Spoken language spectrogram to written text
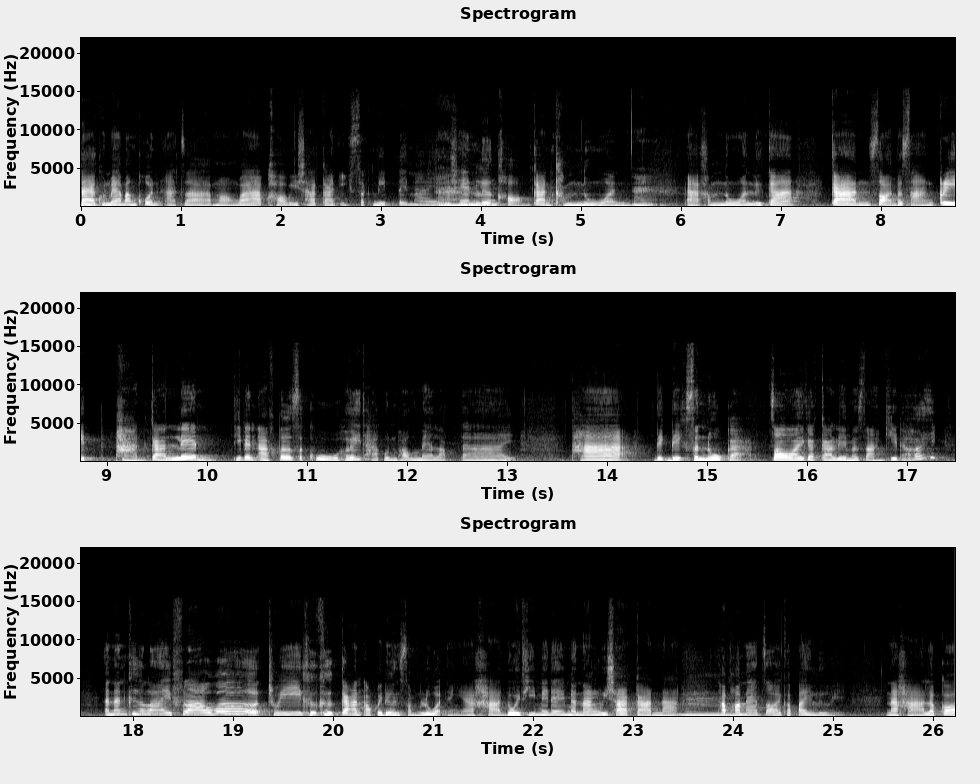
แต่คุณแม่บางคนอาจจะมองว่าขอวิชาการอีกสักนิดได้ไหมอ่าเช่นเรื่องของการคำนวณอืมอ่าคำนวณหรือการการสอนภาษาอังกฤษผ่านการเล่นที่เป็น after school เฮ้ย ถ้าคุณพ่อคุณแม่รับได้ ถ้าเด็กๆสนุกอะ่ะ จอยกับการเรียนภาษาอังกฤษเฮ้ย อันนั้นคืออะไร flower tree คือคือการออกไปเดินสำรวจอย่างเงี้ยค่ะ โดยที่ไม่ได้มานั่งวิชาการนะ ถ้าพ่อแม่จอยก็ไปเลยนะคะ แล้วก็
